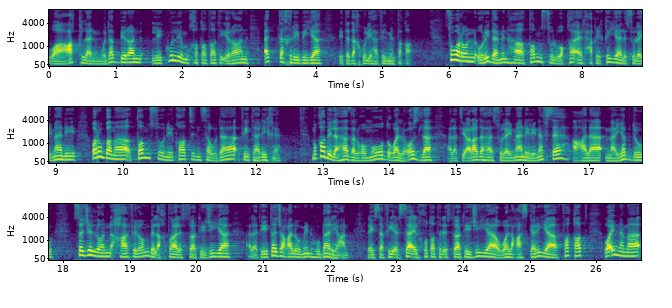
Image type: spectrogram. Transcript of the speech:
وعقلا مدبرا لكل مخططات إيران التخريبية لتدخلها في المنطقة. صور أريد منها طمس الوقائع الحقيقية لسليماني وربما طمس نقاط سوداء في تاريخه. مقابل هذا الغموض والعزلة التي أرادها سليماني لنفسه على ما يبدو سجل حافل بالأخطاء الاستراتيجية التي تجعل منه بارعا. ليس في إرساء الخطط الاستراتيجية والعسكرية فقط وإنما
